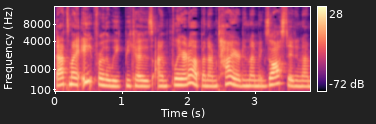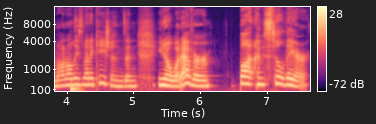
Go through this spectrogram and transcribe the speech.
that's my eight for the week because I'm flared up and I'm tired and I'm exhausted and I'm on all these medications and, you know, whatever but I'm still there.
